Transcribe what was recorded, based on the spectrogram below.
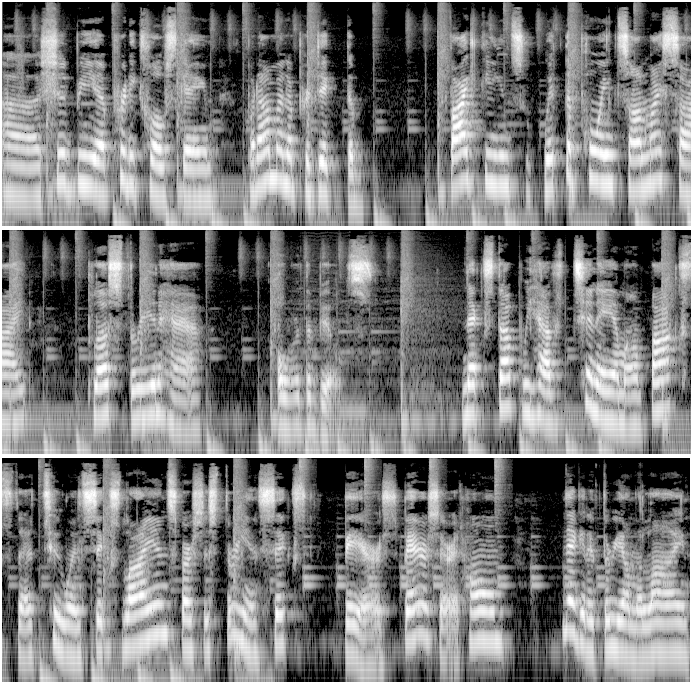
Uh, should be a pretty close game, but I'm going to predict the Vikings with the points on my side, plus 3.5 over the Bills. Next up, we have 10 a.m. on Fox, the 2 and 6 Lions versus 3 and 6 Bears. Bears are at home, negative three on the line.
